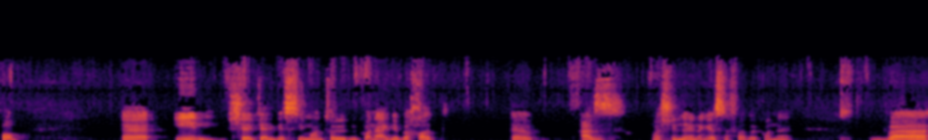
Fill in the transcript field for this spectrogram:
خب؟ این شرکتی که سیمان تولید می‌کنه اگه بخواد از machine learning استفاده کنه و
